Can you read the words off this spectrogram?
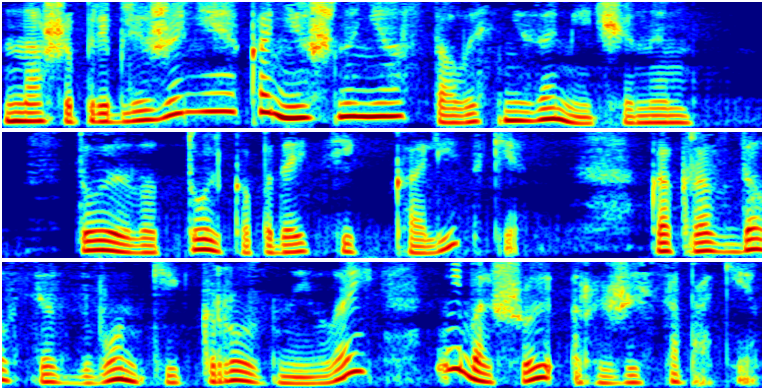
Наше приближение, конечно, не осталось незамеченным. Стоило только подойти к калитке, как раздался звонкий грозный лай небольшой рыжей собаки.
